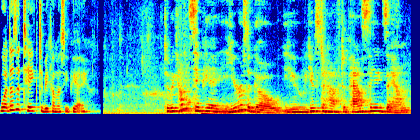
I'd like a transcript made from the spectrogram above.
What does it take to become a CPA? To become a CPA years ago, you used to have to pass the exam,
